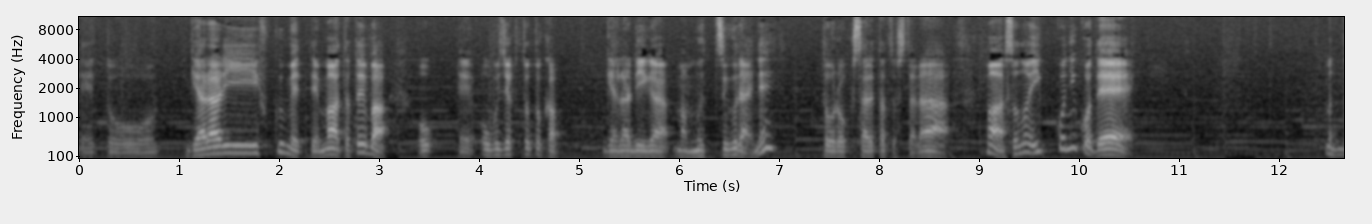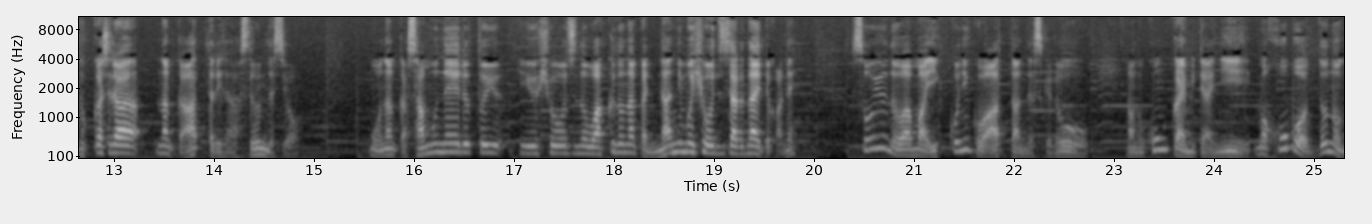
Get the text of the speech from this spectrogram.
えっ、と、ギャラリー含めて、まあ、例えばお、えオブジェクトとかギャラリーが、まあ、6つぐらいね、登録されたとしたら、まあ、その1個2個で、まあ、どっかしらなんかあったりするんですよ。もうなんかサムネイルという表示の枠の中に何も表示されないとかね。そういうのはまあ1個2個はあったんですけどあの今回みたいに、まあ、ほぼどの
